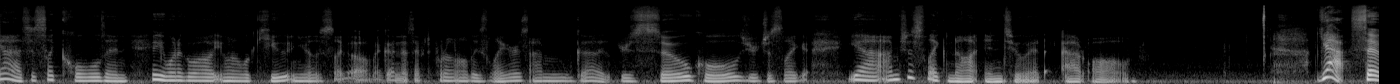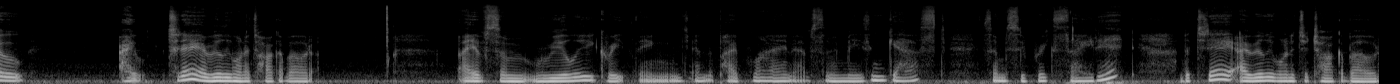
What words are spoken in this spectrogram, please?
Yeah, it's just like cold and you want to go out, you want to look cute, and you're just like, oh my goodness, I have to put on all these layers. I'm good. You're so cold. You're just like, yeah, I'm just like not into it at all. Yeah, so I today I really want to talk about I have some really great things in the pipeline. I have some amazing guests, so I'm super excited. But today I really wanted to talk about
